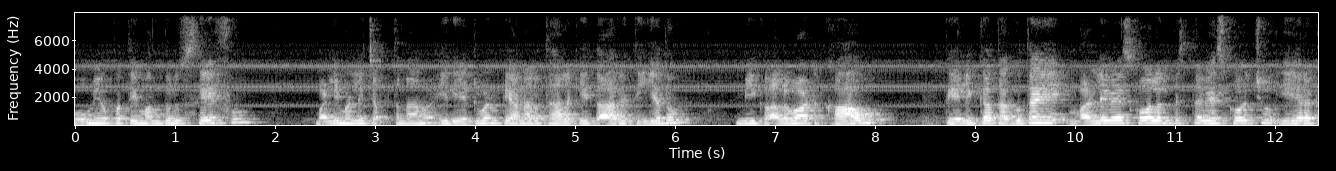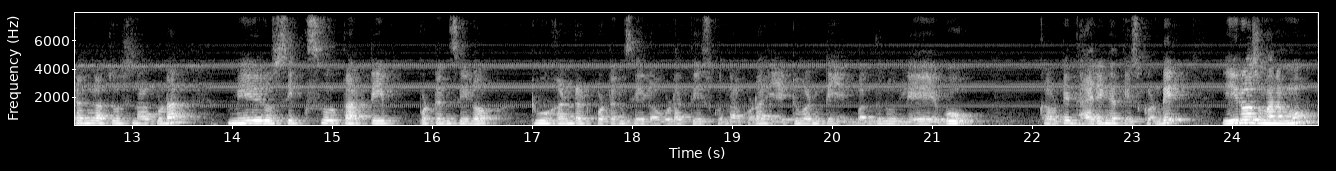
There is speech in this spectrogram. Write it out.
హోమియోపతి మందులు సేఫ్. మళ్ళీ మళ్ళీ చెప్తున్నాను ఇది ఎటువంటి అనర్థాలకి దారి తీయదు. మీకు అలవాటు కావు. తేలిగ్గా తగ్గుతాయి. మళ్ళీ వేసుకోవాలనిపిస్తే వేసుకోవచ్చు. ఏ రకంగా చూసినా కూడా మీరు సిక్స్ థర్టీ పొటెన్సీలో టూ హండ్రెడ్ పొటెన్సీలో కూడా తీసుకున్నా కూడా ఎటువంటి ఇబ్బందులు లేవు. కాబట్టి ధైర్యంగా తీసుకోండి. ఈరోజు మనము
